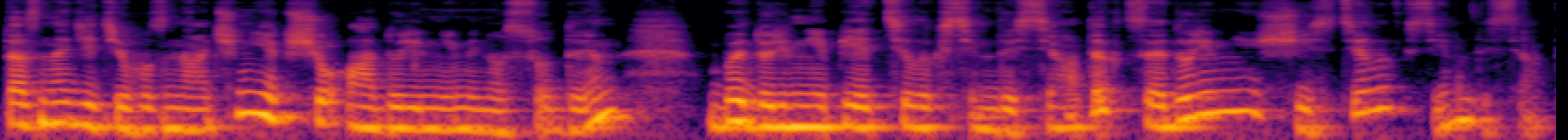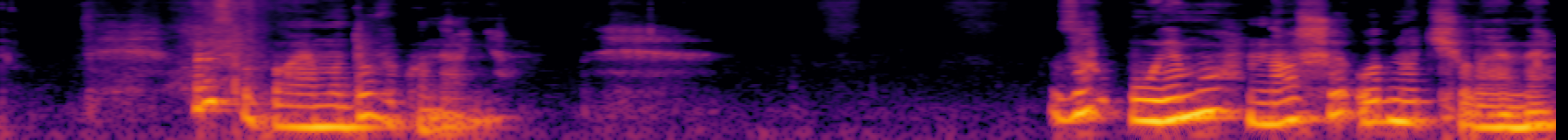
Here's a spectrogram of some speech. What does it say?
та знайдіть його значення, якщо А дорівнює мінус 1, Б дорівнює 5,7, С дорівнює 6,7. Приступаємо до виконання. Згрупуємо наші одночлени.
